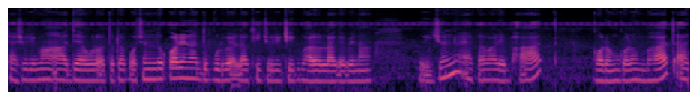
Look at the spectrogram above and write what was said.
শাশুড়ি মা আর দেওর অতটা পছন্দ করে না, দুপুরবেলা খিচুড়ি ঠিক ভালো লাগবে না। ওই জন্য একেবারে ভাত, গরম গরম ভাত আর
